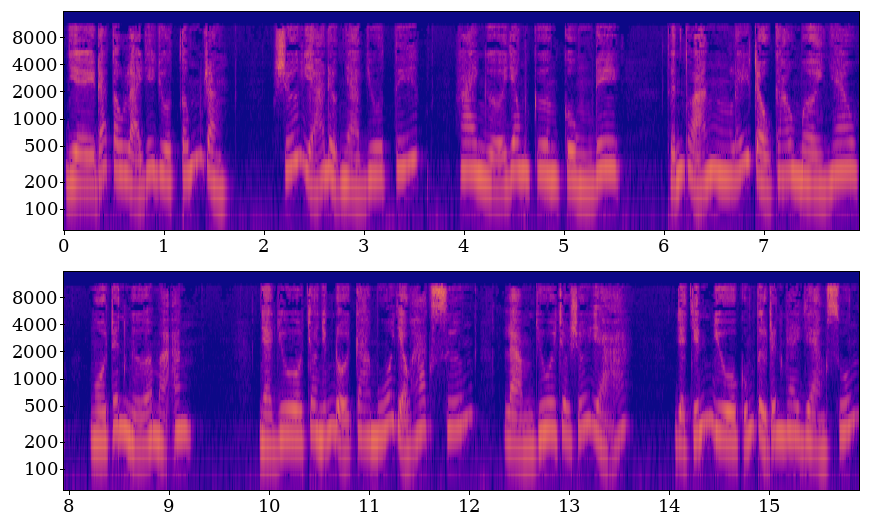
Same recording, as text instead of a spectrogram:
về đã tâu lại với vua Tống rằng sứ giả được nhà vua tiếp, hai ngựa dông cương cùng đi, thỉnh thoảng lấy trầu cao mời nhau, ngồi trên ngựa mà ăn. Nhà vua cho những đội ca múa vào hát sướng, làm vui cho sứ giả, và chính vua cũng từ trên ngai vàng xuống,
